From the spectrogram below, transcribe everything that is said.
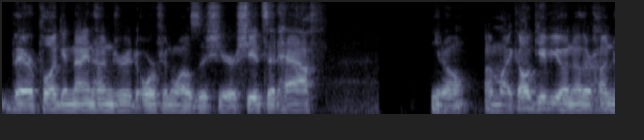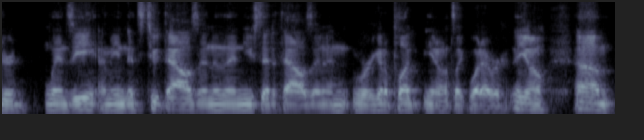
they're plugging 900 orphan wells this year. She had said half. You know, I'm like, I'll give you another hundred, Lindsay. I mean, it's 2,000, and then you said a thousand, and we're gonna plug. You know, it's like whatever. You know, um,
